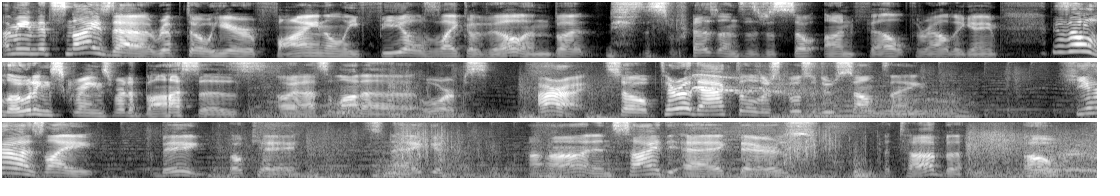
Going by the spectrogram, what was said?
I mean, it's nice that Ripto here finally feels like a villain, but his presence is just so unfelt throughout the game. These are loading screens for the bosses. Oh yeah, that's a lot of orbs. Alright, so pterodactyls are supposed to do something. He has like a big, okay, it's an egg. Uh-huh, and inside the egg there's a tub. Oh,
